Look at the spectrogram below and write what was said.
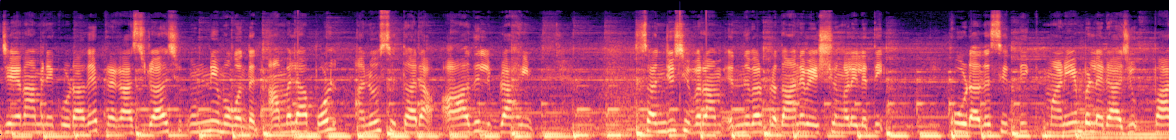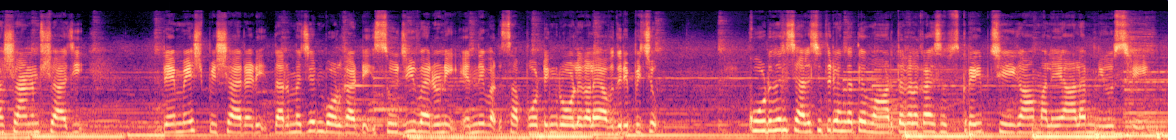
ജയറാമിനെ കൂടാതെ പ്രകാശ് രാജ് ഉണ്ണി മുകുന്ദൻ അമല പോൾ അനു സിത്താര ആദിൽ ഇബ്രാഹിം സഞ്ജു ശിവറാം എന്നിവർ പ്രധാന വേഷങ്ങളിലെത്തി. കൂടാതെ സിദ്ദിഖ് മണിയമ്പിള്ള രാജു പാഷാണം ഷാജി രമേശ് പിഷാരടി ധർമ്മജൻ ബോൾഗാട്ടി സുജി വരുണി എന്നിവർ സപ്പോർട്ടിംഗ് റോളുകളെ അവതരിപ്പിച്ചു. കൂടുതൽ ചലച്ചിത്ര രംഗത്തെ വാർത്തകൾക്കായി സബ്സ്ക്രൈബ് ചെയ്യുക മലയാളം ന്യൂസ് ടീം.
